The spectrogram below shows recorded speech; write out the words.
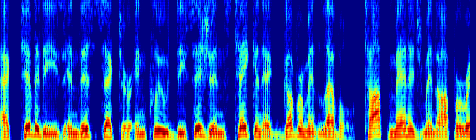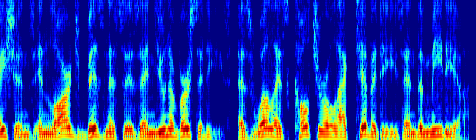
Activities in this sector include decisions taken at government level, top management operations in large businesses and universities, as well as cultural activities and the media.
